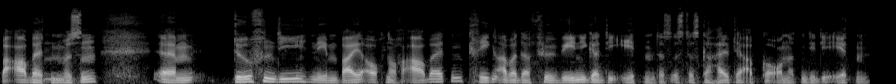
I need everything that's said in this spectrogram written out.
bearbeiten müssen, ähm, dürfen die nebenbei auch noch arbeiten, kriegen aber dafür weniger Diäten. Das ist das Gehalt der Abgeordneten, die Diäten.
